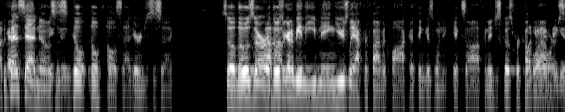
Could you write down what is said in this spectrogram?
Okay. Defense dad knows. He'll he'll tell us that here in just a sec. So those are those Uh-huh. are going to be in the evening, usually after five o'clock. I think is when it kicks off, and it just goes for a couple Okay, hours.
